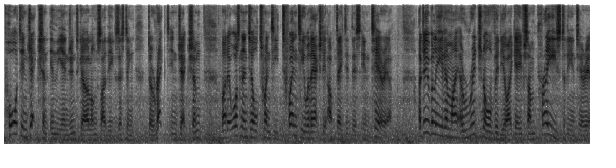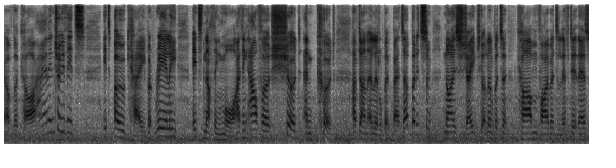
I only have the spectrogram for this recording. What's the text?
port injection in the engine to go alongside the existing direct injection, but it wasn't until 2020 where they actually updated this interior. I do believe in my original video I gave some praise to the interior of the car, and in truth it's it's okay, but really it's nothing more. I think Alfa should and could have done a little bit better, but it's some nice shapes, got a little bit of carbon fibre to lift it, there's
